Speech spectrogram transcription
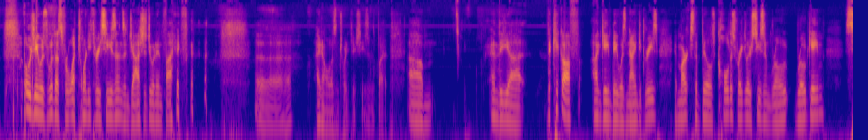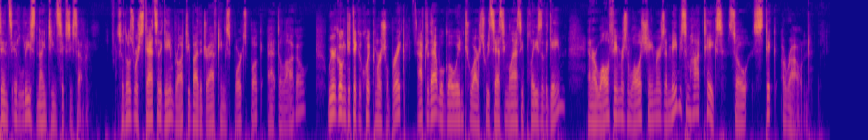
OJ was with us for what, 23 seasons, and Josh is doing in five? uh, I know it wasn't 23 seasons, but. Um, and the, uh, the kickoff on game day was 9 degrees. It marks the Bills' coldest regular season road, road game since at least 1967. So those were stats of the game brought to you by the DraftKings Sportsbook at del Lago. We're going to take a quick commercial break. After that, we'll go into our Sweet Sassy Molassy plays of the game and our Wall of Famers and Wall of Shamers and maybe some hot takes. So stick around.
